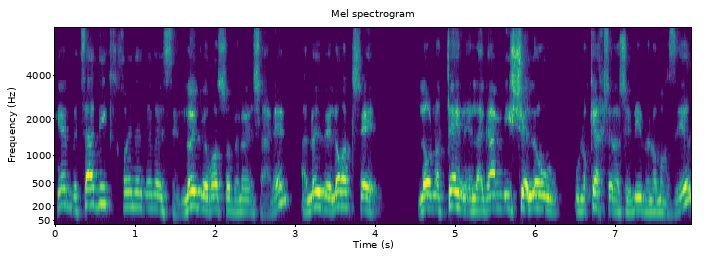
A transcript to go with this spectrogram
כן, וצדיק חוינן ונויסן, לא יביא ראשו ולא ישלם, הלא יביא לא רק שלא נותן, אלא גם מי שלא, הוא, הוא לוקח של השני ולא מחזיר,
